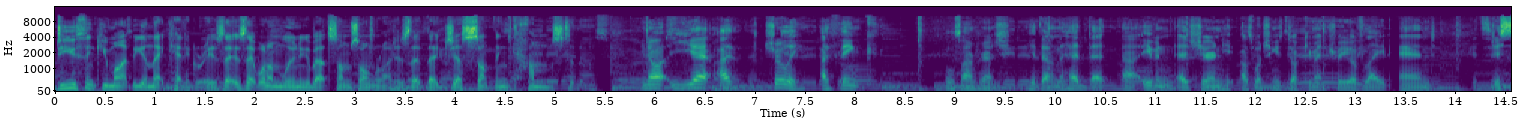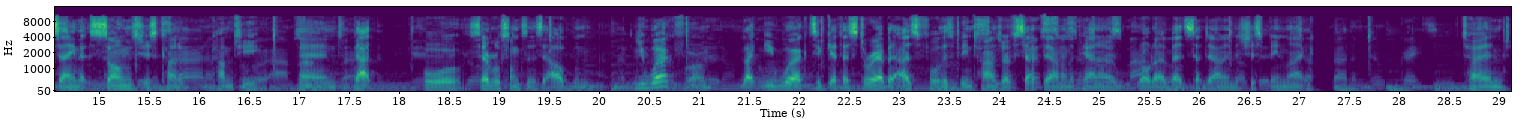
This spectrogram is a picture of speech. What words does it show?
Do you think you might be in that category? Is that is that what I'm learning about some songwriters that that just something comes to them? You know, yeah, I truly, I think Paul Simon pretty much hit that on the head. That uh, even Ed Sheeran, he- I was watching his documentary of late, and just saying that songs just kind of come to you, and that for several songs in this album, you work for them. Like you work to get that story out, but as for there's been times where I've sat down on the piano, rolled out of bed, sat down, and it's just been like turned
